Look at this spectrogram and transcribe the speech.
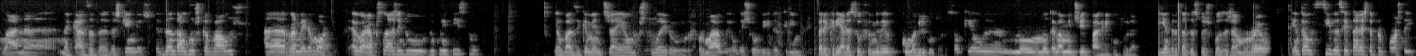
lá na, na casa da- das Kengas, dando alguns cavalos à rameira mora. Agora, a personagem do, do Clint Eastwood, ele basicamente já é um pistoleiro reformado, ele deixou a vida de crime para criar a sua família como agricultor. Só que ele não, não tem lá muito jeito para a agricultura e, entretanto, a sua esposa já morreu. Então ele decide aceitar esta proposta e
